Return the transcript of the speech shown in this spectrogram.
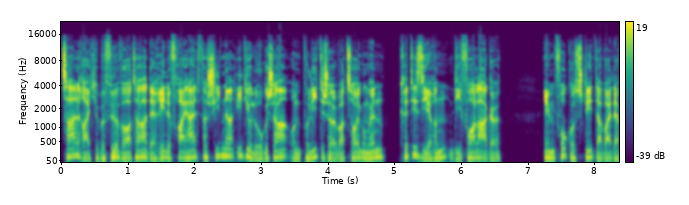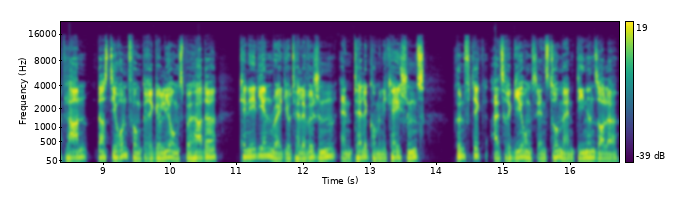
Zahlreiche Befürworter der Redefreiheit verschiedener ideologischer und politischer Überzeugungen kritisieren die Vorlage. Im Fokus steht dabei der Plan, dass die Rundfunkregulierungsbehörde Canadian Radio Television and Telecommunications künftig als Regierungsinstrument dienen solle.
